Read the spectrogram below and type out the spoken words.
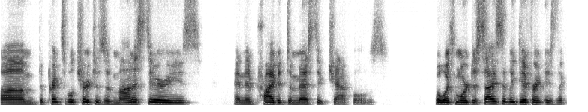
um, the principal churches of monasteries, and then private domestic chapels. But what's more decisively different is the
